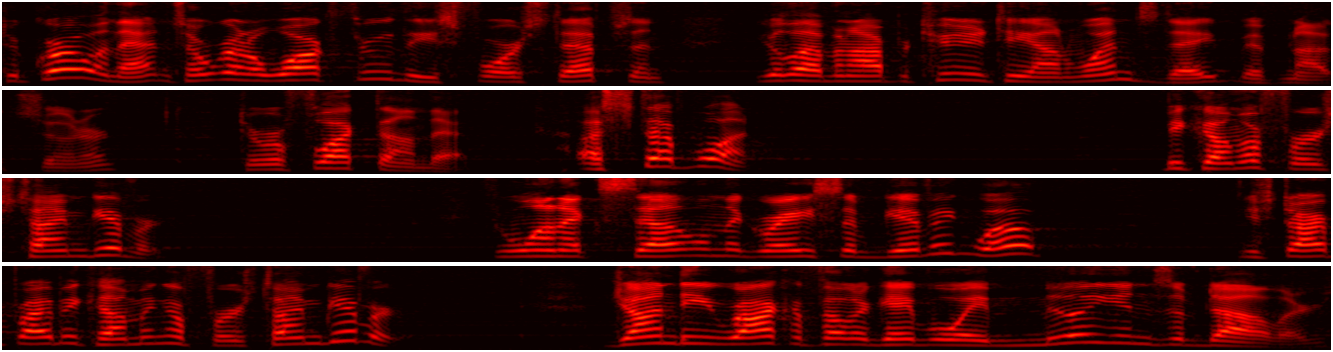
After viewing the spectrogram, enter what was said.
to grow in that. And so we're going to walk through these four steps, and you'll have an opportunity on Wednesday, if not sooner, to reflect on that. Uh, step one become a first time giver. If you want to excel in the grace of giving, well, you start by becoming a first time giver. John D. Rockefeller gave away millions of dollars.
